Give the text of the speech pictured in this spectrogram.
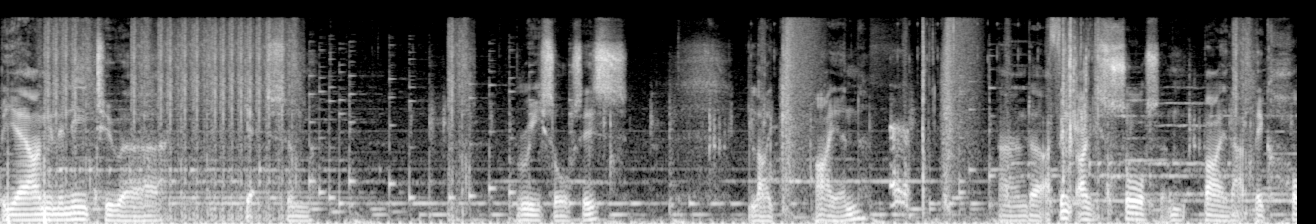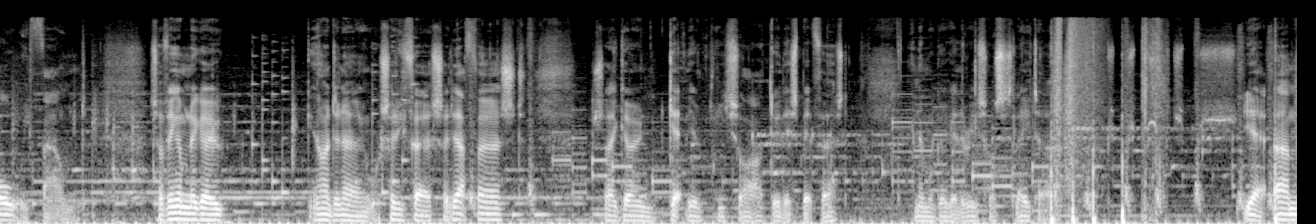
but yeah, I'm gonna need to uh, get some resources like iron. And uh, I think I saw some by that big hole we found. So I think I'm gonna go I don't know what should I do first. Should I do that first. Should I go and get the resource? I'll do this bit first and then we'll go get the resources later. Yeah um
